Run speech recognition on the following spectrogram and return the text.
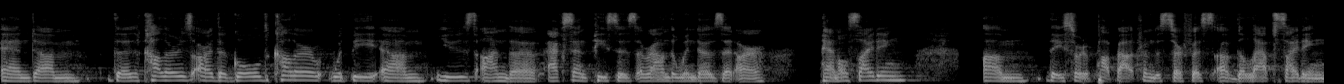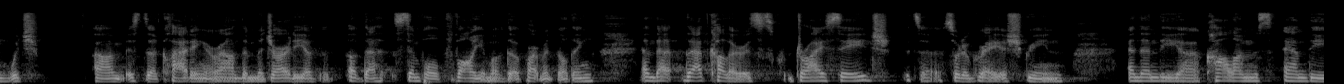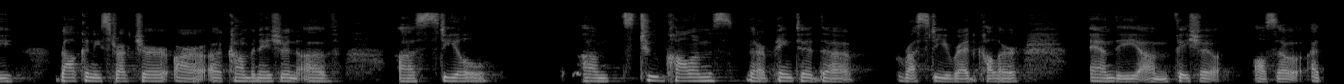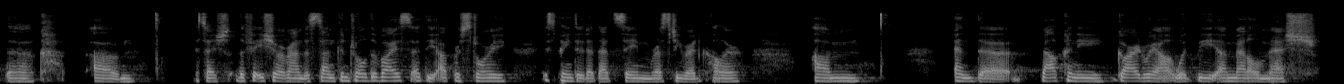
And um, the colors are the gold color would be um, used on the accent pieces around the windows that are panel siding. Um, They sort of pop out from the surface of the lap siding, which um, is the cladding around the majority of the, of the simple volume of the apartment building. And that, that color is dry sage. It's a sort of grayish green. And then the uh, columns and the balcony structure are a combination of uh, steel um, tube columns that are painted the rusty red color, and the um, fascia also at the um, the fascia around the sun control device at the upper story is painted at that same rusty red color. Um, and the balcony guardrail would be a metal mesh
